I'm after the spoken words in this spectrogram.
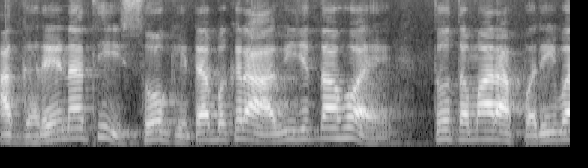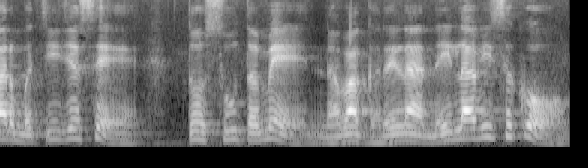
આ ઘરેણાથી સો ઘેટા બકરા આવી જતા હોય તો તમારા પરિવાર બચી જશે. તો શું તમે નવા ઘરેણાં નહીં લાવી શકો?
